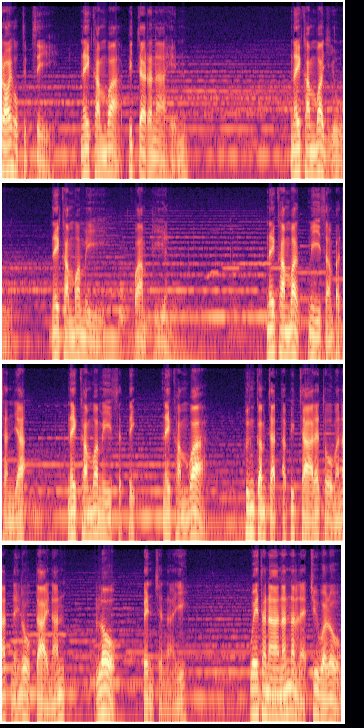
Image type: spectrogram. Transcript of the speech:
364 ในคำว่าพิจารณาเห็น ในคำว่าอยู่ ในคำว่ามีความเพียร ในคำว่ามีสัมปชัญญะ ในคำว่ามีสติ ในคำว่า พึงกำจัดอภิชาและโทมนัสในโลกได้นั้น โลก เป็นไฉนเวทนานั้นนั่นแหละชื่อว่าโลก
